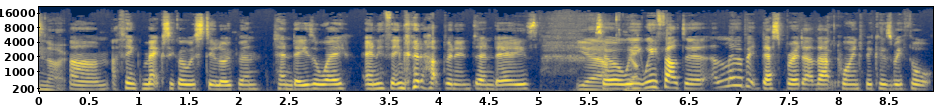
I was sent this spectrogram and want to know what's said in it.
No. um, I think Mexico is still open, ten days away. Anything could happen in ten days. Yeah. So we, Yeah. we felt a, a little bit desperate at that point because we thought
